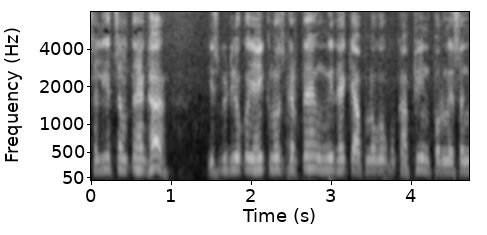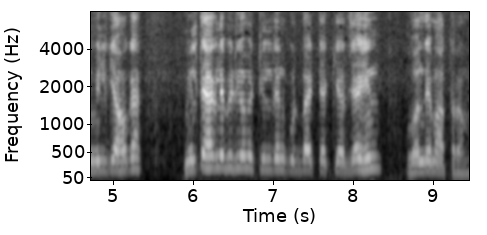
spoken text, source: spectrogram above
चलिए चलते हैं घर। इस वीडियो को यहीं क्लोज करते हैं। उम्मीद है कि आप लोगों को काफ़ी इन्फॉर्मेशन मिल गया होगा। मिलते हैं अगले वीडियो में। Till then good bye take care जय हिंद, वंदे मातरम।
